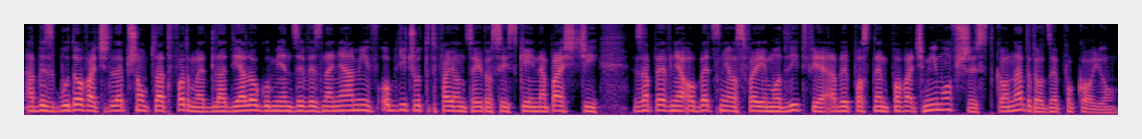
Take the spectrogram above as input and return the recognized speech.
aby zbudować lepszą platformę dla dialogu między wyznaniami w obliczu trwającej rosyjskiej napaści. Zapewnia obecnie o swojej modlitwie, aby postępować mimo wszystko wszystko na drodze pokoju.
